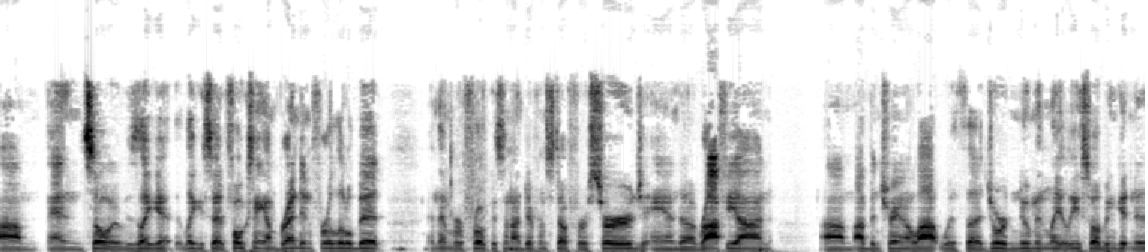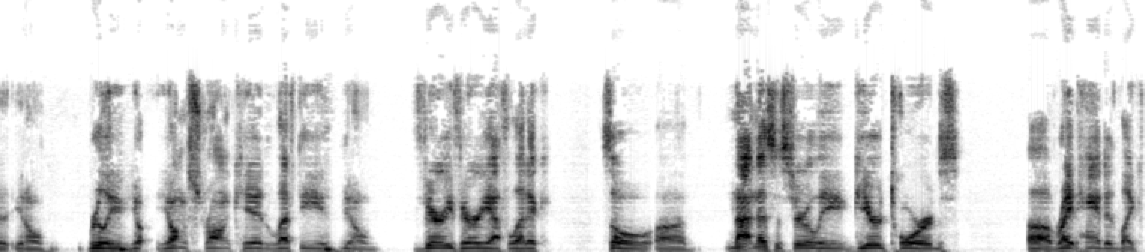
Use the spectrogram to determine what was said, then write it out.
Um, and so it was like like you said focusing on brendan for a little bit and then we're focusing on different stuff for serge and uh, rafion. Um, i've been training a lot with uh, jordan newman lately so i've been getting to you know really young strong kid lefty you know very very athletic. So uh, not necessarily geared towards uh, right-handed like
